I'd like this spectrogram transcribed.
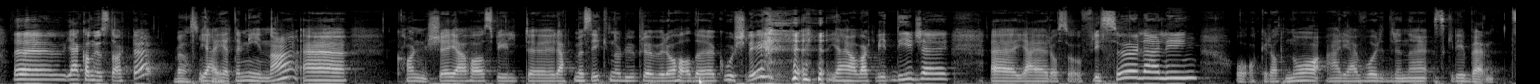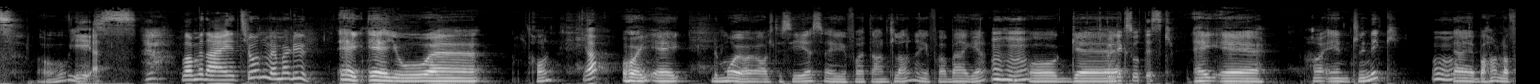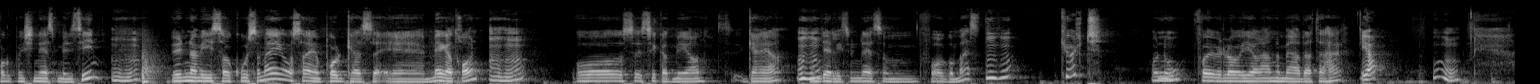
Eh, Jeg kan jo starte. Vær så snill. Jeg heter Nina. Kanskje jeg har spilt rappmusikk når du prøver å ha det koselig. Jeg har vært litt DJ. Jeg er også frisørlærling. Og akkurat nå er jeg vordrende skribent. Oh, yes. Yes. Hva med deg, Trond? Hvem er du? Jeg er jo eh, Trond. Ja. Og jeg, det må jo alltid sies, jeg er fra et annet land, jeg er fra Bergen. Mhm. Og eh, Veldig eksotisk. jeg er, har en klinikk Mhm. der jeg behandler folk med kinesisk medisin. Underviser og koser meg, og så har jeg en podkast som er Megatron. Mhm. Og så er det sikkert mye annet greier. Men det er liksom det som foregår mest. Mhm. Kult. Og nå får vi lov å gjøre enda mer av dette her. Ja. Mm.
